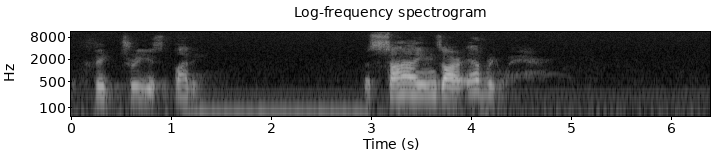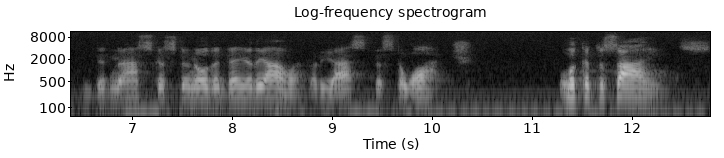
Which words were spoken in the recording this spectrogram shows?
The fig tree is budding. The signs are everywhere. He didn't ask us to know the day or the hour, but He asked us to watch. Look at the signs.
